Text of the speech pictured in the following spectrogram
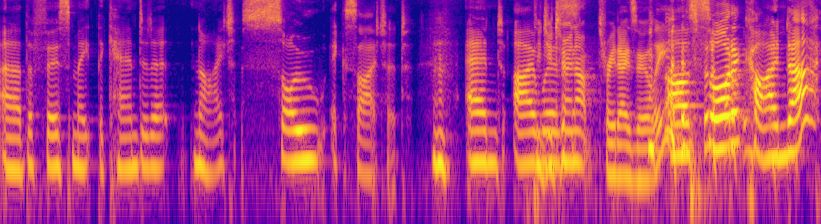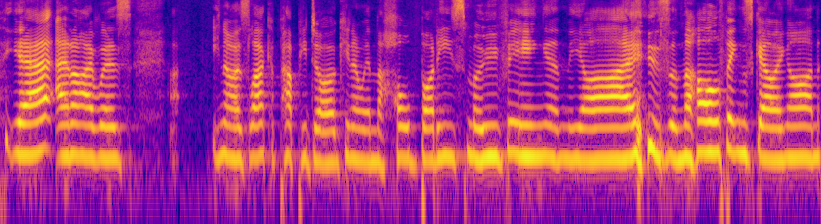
uh, the first Meet the Candidate night so excited. And I Did was you turn up three days early? Was sort of, kinda, yeah. And I was, you know, I was like a puppy dog, you know, when the whole body's moving and the eyes and the whole thing's going on.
